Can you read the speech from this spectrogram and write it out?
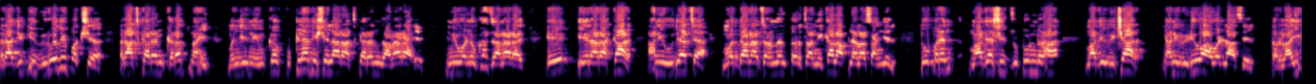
राजकीय विरोधी पक्ष राजकारण करत नाहीत. म्हणजे नेमकं कुठल्या दिशेला राजकारण जाणार आहे निवडणुका जाणार आहेत हे येणारा काळ आणि उद्याच्या मतदानाच्या नंतरचा निकाल आपल्याला सांगेल. तोपर्यंत माझ्याशी जुटून राहा. माझे विचार आणि व्हिडिओ आवडला असेल तर लाईक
